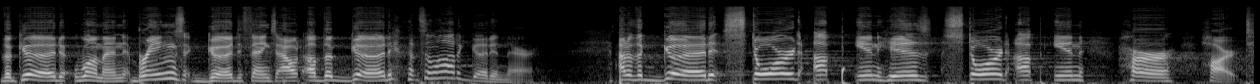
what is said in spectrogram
the good woman, brings good things out of the good. That's a lot of good in there. Out of the good stored up in his, stored up in her heart.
